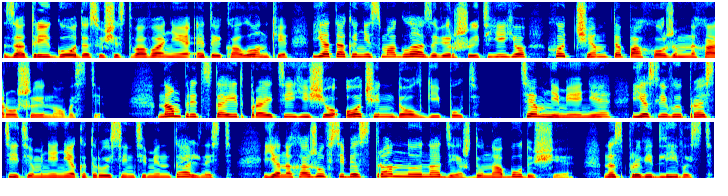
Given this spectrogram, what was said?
За три года существования этой колонки я так и не смогла завершить ее хоть чем-то похожим на хорошие новости. Нам предстоит пройти еще очень долгий путь. Тем не менее, если вы простите мне некоторую сентиментальность, я нахожу в себе странную надежду на будущее, на справедливость,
